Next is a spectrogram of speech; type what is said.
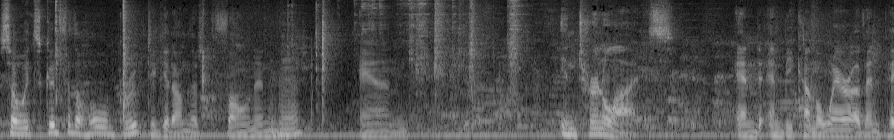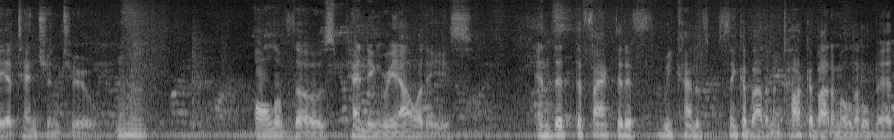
So it's good for the whole group to get on the phone and, mm-hmm. and internalize and, and become aware of and pay attention to mm-hmm. All of those pending realities. And that the fact that if we kind of think about them and talk about them a little bit,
